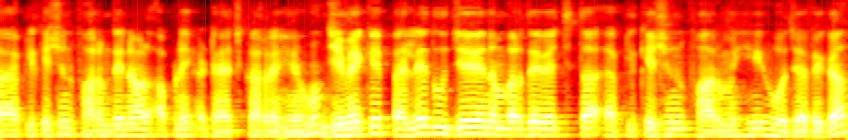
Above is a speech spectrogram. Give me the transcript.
ਐਪਲੀਕੇਸ਼ਨ ਫਾਰਮ ਦੇ ਨਾਲ ਆਪਣੇ ਅਟੈਚ ਕਰ ਰਹੇ ਹੋ। ਜਿਵੇਂ ਕਿ ਪਹਿਲੇ ਦੂਜੇ ਨੰਬਰ ਦੇ ਵਿੱਚ ਤਾਂ ਐਪਲੀਕੇਸ਼ਨ ਫਾਰਮ ਹੀ ਹੋ ਜਾਵੇਗਾ।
